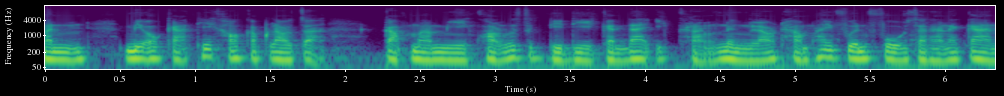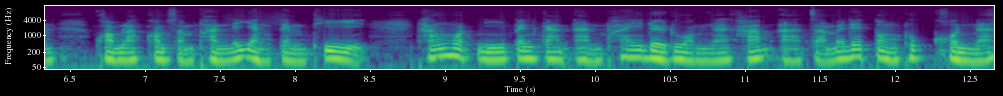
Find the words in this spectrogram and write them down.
มันมีโอกาสที่เขากับเราจะ กลับมามีความรู้สึกดีๆ กันได้อีกครั้งหนึ่ง แล้วทำให้ฟื้นฟูสถานการณ์ ความรักความสัมพันธ์ได้อย่างเต็มที่ ทั้งหมดนี้เป็นการอ่านไพ่โดยรวมนะครับ อาจจะไม่ได้ตรงทุกคนนะ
